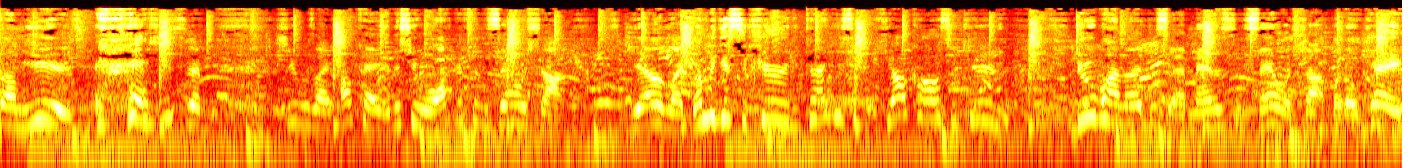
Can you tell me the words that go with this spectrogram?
some years. and she said, she was like, okay. And then she walked into the sandwich shop, yelled like, let me get security. Can I get security? Y'all call security. Dude behind the register said, man, this is a sandwich shop, but okay.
